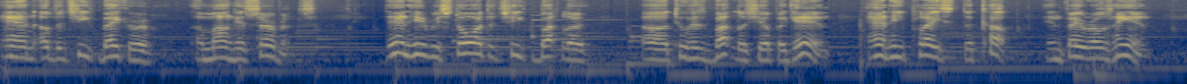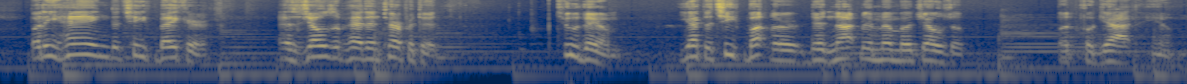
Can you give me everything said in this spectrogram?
and of the chief baker among his servants. Then he restored the chief butler uh, to his butlership again, and he placed the cup in Pharaoh's hand. But he hanged the chief baker, as Joseph had interpreted, to them. Yet the chief butler did not remember Joseph, but forgot him.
